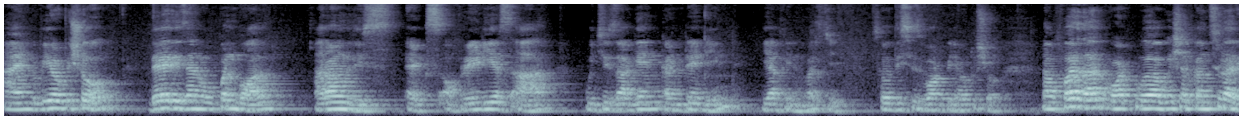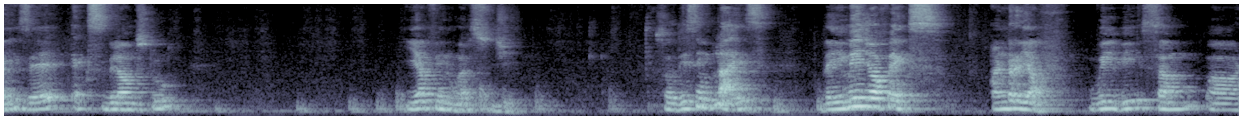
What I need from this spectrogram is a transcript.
and we have to show there is an open ball around this x of radius r which is again contained in f inverse g. So this is what we have to show. Now further what uh, we shall consider is a x belongs to f inverse g. So this implies the image of x under f will be some uh,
